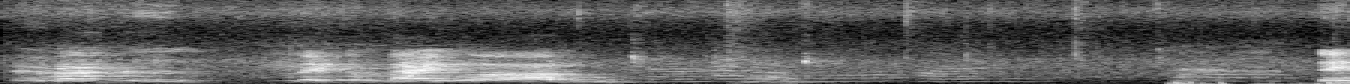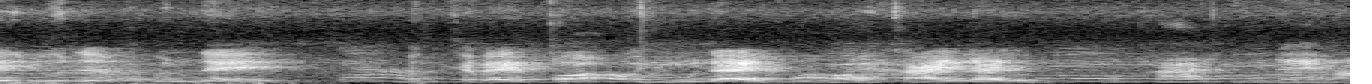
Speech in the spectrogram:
แต่ว่าคือได้กำไรบ่ลูกนะครับได้อยู่แต่ว่า มันได้มันก็ได้พ่อเขาอยู่ได้พ่อเขาขายได้ลูกค้าอยู่ได้เขา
